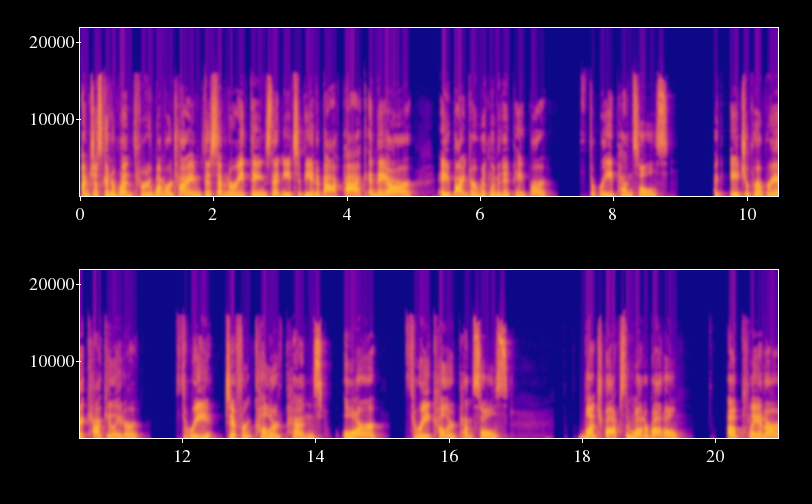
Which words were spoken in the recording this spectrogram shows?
I'm just going to run through one more time the seven or eight things that need to be in a backpack. And they are a binder with limited paper, three pencils, an age appropriate calculator, three different colored pens or three colored pencils, lunchbox and water bottle, a planner,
